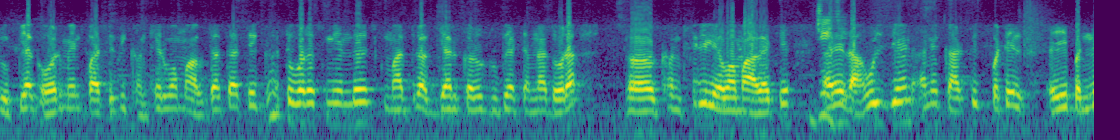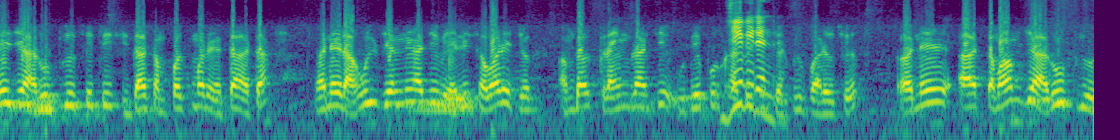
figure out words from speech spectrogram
રૂપિયા ગવર્મેન્ટ પાસેથી ખંખેરવામાં આવતા હતા તે ગત વર્ષની અંદર માત્ર અગિયાર કરોડ રૂપિયા તેમના દ્વારા ખંખેરી લેવામાં આવ્યા છે. અને રાહુલ જૈન અને કાર્તિક પટેલ એ બંને જે આરોપીઓ છે તે સીધા સંપર્કમાં રહેતા હતા. અને રાહુલ જેલને આજે વહેલી સવારે જ અમદાવાદ ક્રાઇમ બ્રાન્ચે ઉદયપુર ખાતે ઝડપી પાડ્યો છે. અને આ તમામ જે આરોપીઓ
